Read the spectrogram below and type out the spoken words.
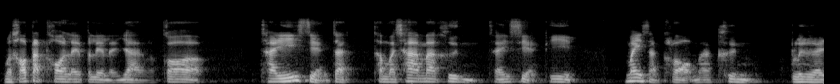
เหมือนเขาตัดทอนอะไรไปเลยหลายอย่าง แล้วก็ใช้เสียงจากธรรมชาติมากขึ้น ใช้เสียงที่ไม่สังเคราะห์มากขึ้น เปลือย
